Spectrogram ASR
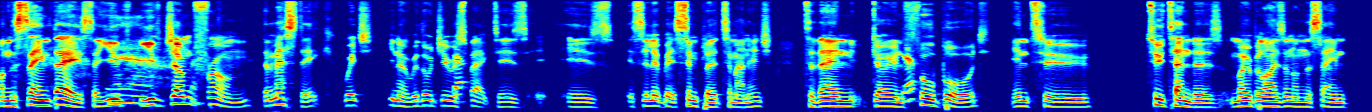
on the same day. So you've you've jumped from domestic, which you know, with all due respect, is is it's a little bit simpler to manage, to then going full board into two tenders mobilizing on the same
